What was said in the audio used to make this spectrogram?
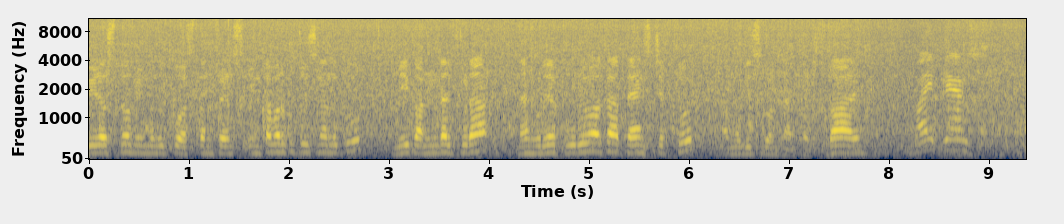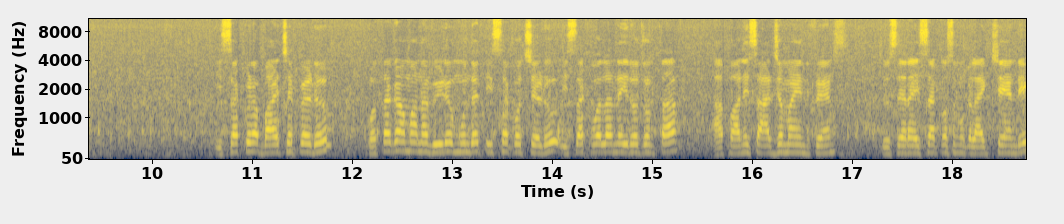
వీడియోస్తో మీ ముందుకు వస్తాను ఫ్రెండ్స్ ఇంతవరకు చూసినందుకు మీకు అందరికి కూడా నా హృదయపూర్వక థ్యాంక్స్ చెప్తూ ముగించుకుంటున్నాను ఫ్రెండ్స్ బాయ్ బాయ్ ఫ్రెండ్స్ కూడా బాయ్ చెప్పాడు. కొత్తగా మన వీడియో ముందే ఇసాక్ వచ్చాడు. ఇసాక్ వల్లనే ఈ రోజంతా ఆ పని సాధ్యమైంది ఫ్రెండ్స్ చూసారా? ఇసక్ కోసం ఒక లైక్ చేయండి.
